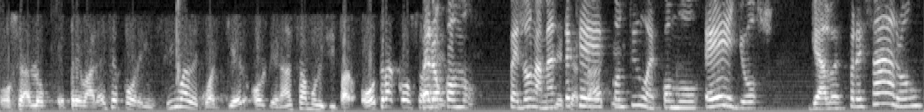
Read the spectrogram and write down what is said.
o sea, lo que prevalece por encima de cualquier ordenanza municipal. Otra cosa. Pero como, perdóname, antes que, continúe, como ellos ya lo expresaron,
